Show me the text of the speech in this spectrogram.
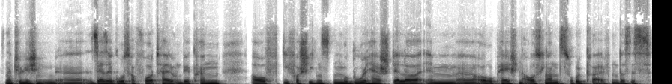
ist natürlich ein äh, sehr, sehr großer Vorteil und wir können auf die verschiedensten Modulhersteller im äh, europäischen Ausland zurückgreifen. Das ist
